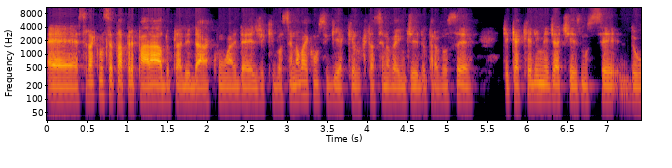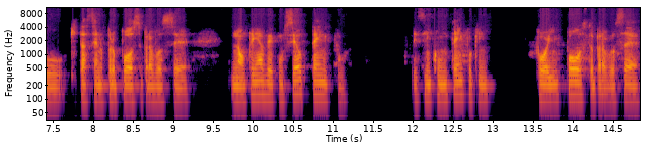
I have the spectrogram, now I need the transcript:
É, será que você está preparado para lidar com a ideia de que você não vai conseguir aquilo que está sendo vendido para você? de que aquele imediatismo ser do que está sendo proposto para você não tem a ver com seu tempo, e sim com o tempo que foi imposto para você.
